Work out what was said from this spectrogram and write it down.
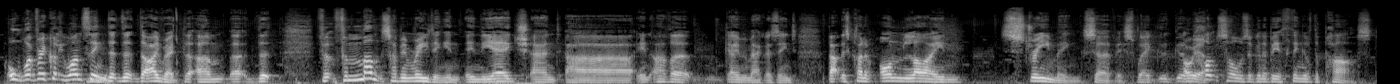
oh, well, very quickly, one thing that, that, that I read that um, uh, that for, for months I've been reading in, in the Edge and uh, in other gaming magazines about this kind of online streaming service where g- g- Oh, yeah. consoles are going to be a thing of the past.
